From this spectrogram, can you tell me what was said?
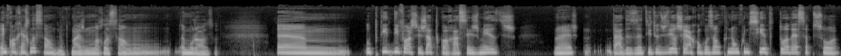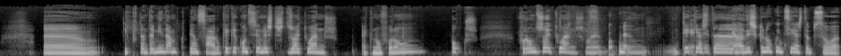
Em qualquer relação, muito mais numa relação amorosa. Hum, o pedido de divórcio já decorre há seis meses, é? dadas as atitudes dele, chega à conclusão que não conhecia de toda essa pessoa. Hum, e portanto, a mim dá-me que pensar o que é que aconteceu nestes 18 anos. É que não foram poucos. Foram 18 anos, não é? Hum, O que é que esta. Ela diz que não conhecia esta pessoa,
